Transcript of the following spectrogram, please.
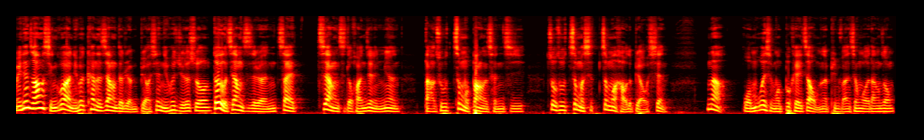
每天早上醒过来，你会看着这样的人表现，你会觉得说，都有这样子的人在这样子的环境里面打出这么棒的成绩，做出这么这么好的表现。那我们为什么不可以在我们的平凡生活当中，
